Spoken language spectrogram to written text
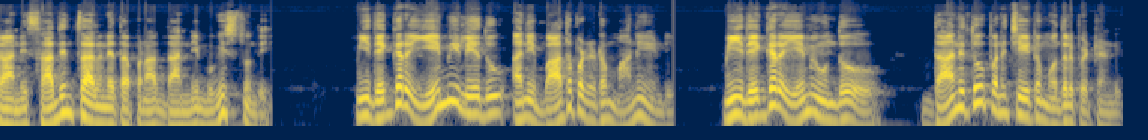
కానీ సాధించాలనే తపన దాన్ని ముగిస్తుంది. మీ దగ్గర ఏమీ లేదు అని బాధపడటం మానేయండి. మీ దగ్గర ఏమి ఉందో దానితో పనిచేయటం మొదలుపెట్టండి.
